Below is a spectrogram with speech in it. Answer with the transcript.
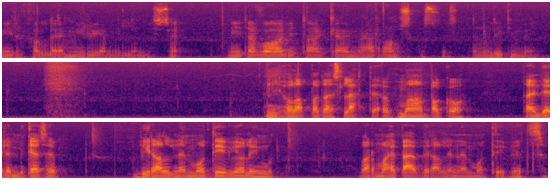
Mirkalle ja Mirjamille, missä niitä vaaditaan käymään Ranskassa. Sitten olikin mennyt. Niin Holappa taisi lähteä maanpakoon. Tai en tiedä mikä se virallinen motiivi oli, mutta varmaan epävirallinen motiivi, että se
